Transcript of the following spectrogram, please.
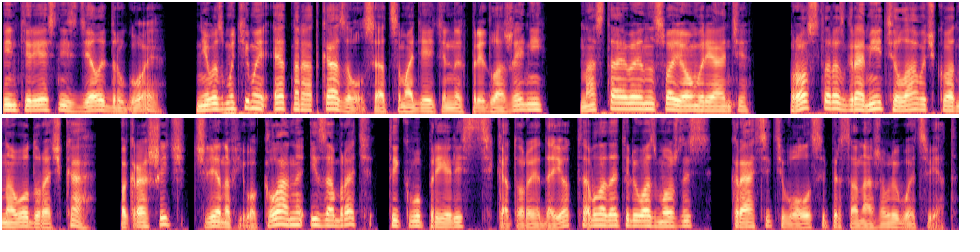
интереснее сделать другое. Невозмутимый Этнер отказывался от самодеятельных предложений, настаивая на своем варианте. Просто разгромить лавочку одного дурачка, покрошить членов его клана и забрать тыкву-прелесть, которая дает обладателю возможность красить волосы персонажа в любой цвет.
